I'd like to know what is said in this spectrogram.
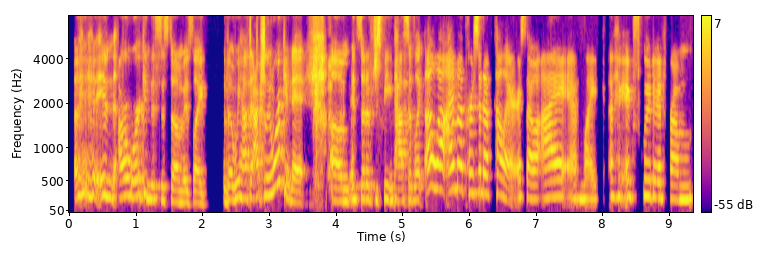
In our work in the system is like that we have to actually work in it um, instead of just being passive like oh well i'm a person of color so i am like excluded from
